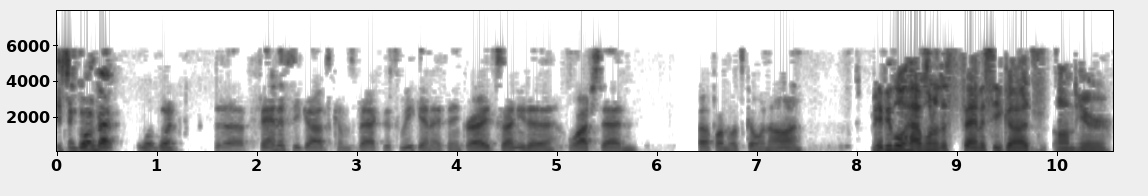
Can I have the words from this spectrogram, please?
Listen, going back, what, going, The Fantasy Gods comes back this weekend, I think, right? So I need to watch that and up on what's going on. Maybe we'll have one of the fantasy gods on here.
